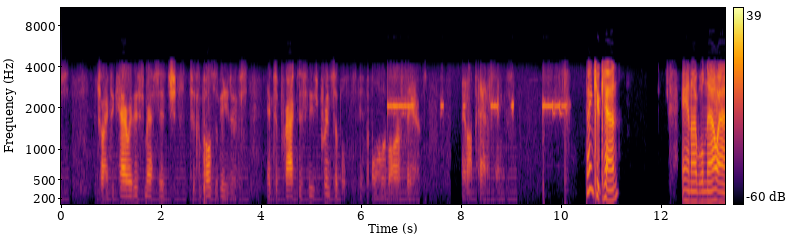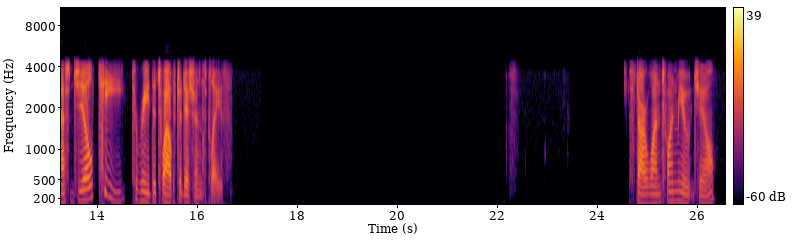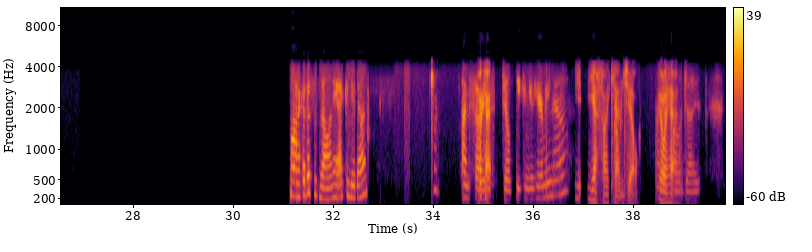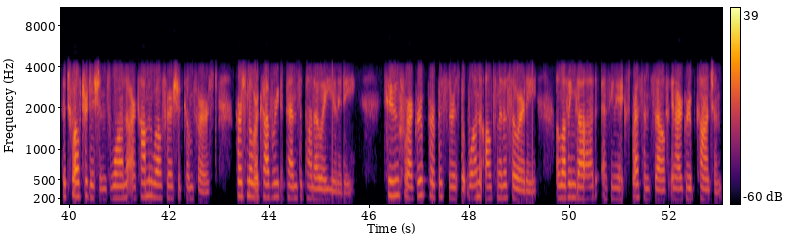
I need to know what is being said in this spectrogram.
trying to carry this message to compulsive eaters and to practice these principles in all of our affairs and our passings. Thank you, Ken. And I will now ask Jill T. to read the 12 traditions, please. Star 1 to unmute, Jill. Monica, this is Melanie. I can do that. I'm sorry, Okay. Jill P. Can you hear me now? Y- yes, I can, Jill. Go I ahead. apologize. The 12 traditions. One, our common welfare should come first. Personal recovery depends upon OA unity. Two, for our group purpose, there is but one ultimate authority, a loving God as he may express himself in our group conscience.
